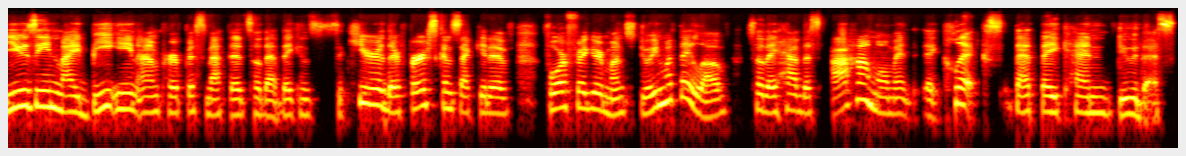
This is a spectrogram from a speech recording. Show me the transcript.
using my being on purpose method so that they can secure their first consecutive four figure months doing what they love. So they have this aha moment, it clicks that they can do this.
